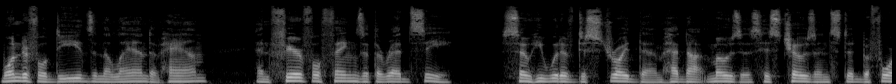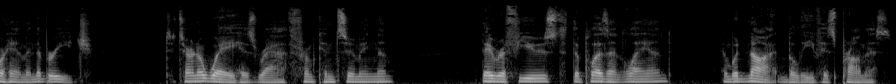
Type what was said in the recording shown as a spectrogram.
wonderful deeds in the land of Ham, and fearful things at the Red Sea. So he would have destroyed them had not Moses, his chosen, stood before him in the breach, to turn away his wrath from consuming them. They refused the pleasant land, and would not believe his promise.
